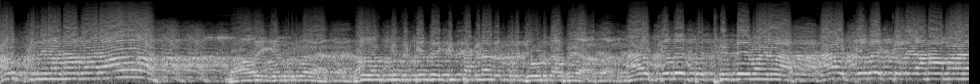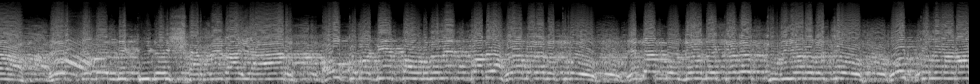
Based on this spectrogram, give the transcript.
ਆਹ ਕਲਿਆਣਾ ਵਾਲਾ। ਵਾਹ ਗਿਬਰ ਆਹ ਕਿਤੇ ਕਹਿੰਦੇ ਕਿ ਤਗੜਾ ਨੰਬਰ ਜੋੜਦਾ ਹੋਇਆ। ਆਹ ਕਿਵੇਂ ਬਠਿੰਡੇ ਵਾਲਾ, ਆਹ ਕਿਵੇਂ ਕਲਿਆਣਾ ਵਾਲਾ, ਇਹ ਕਿਵੇਂ ਨਿੱਕੂ ਦੇ ਸ਼ਰਨੇ ਦਾ ਯਾਰ। ਉਹ ਕਬੱਡੀ ਪਾਉਣ ਦੇ ਲਈ ਵਧਿਆ ਹੋਇਆ ਮੇਰੇ ਮਿੱਤਰੋ। ਇਹਨਾਂ ਮੁੰਡਿਆਂ ਦੇ ਕਹਿੰਦੇ ਕੁੜੀਆਂ ਦੇ ਵਿੱਚ ਉਹ ਕਲਿਆਣਾ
